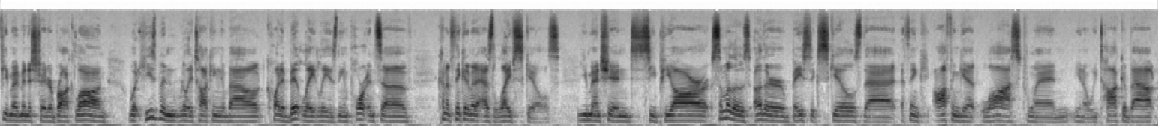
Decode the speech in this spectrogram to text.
FEMA administrator, Brock Long, what he's been really talking about quite a bit lately is the importance of kind of thinking of it as life skills. You mentioned CPR, some of those other basic skills that I think often get lost when, you know, we talk about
